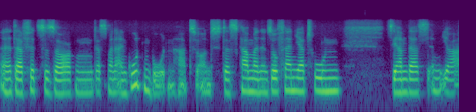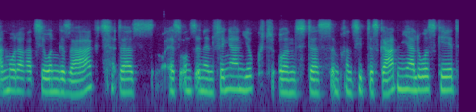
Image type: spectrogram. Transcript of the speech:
äh, dafür zu sorgen, dass man einen guten Boden hat. Und das kann man insofern ja tun. Sie haben das in Ihrer Anmoderation gesagt, dass es uns in den Fingern juckt und dass im Prinzip das Gartenjahr losgeht.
